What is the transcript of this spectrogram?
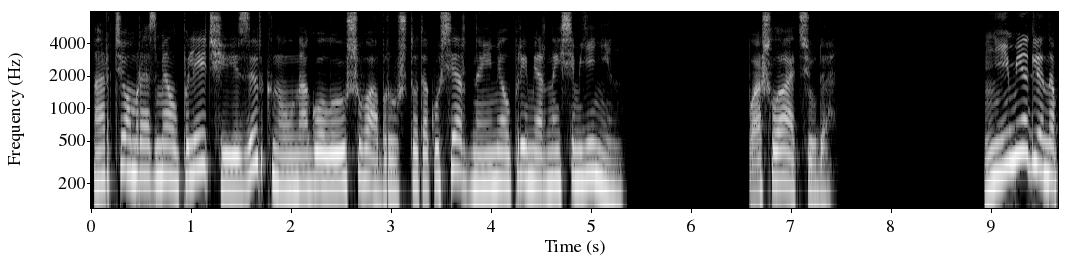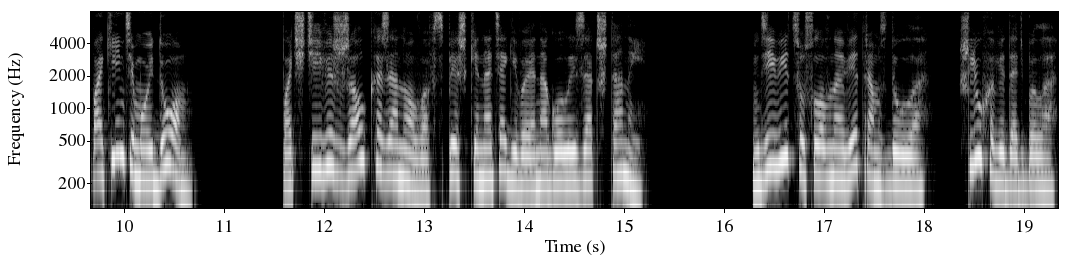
Артём размял плечи и зыркнул на голую швабру, что так усердно имел примерный семьянин. «Пошла отсюда», «Немедленно покиньте мой дом!» Почти визжал Казанова, в спешке натягивая на голый зад штаны. Девицу словно ветром сдуло, шлюха, видать, была.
